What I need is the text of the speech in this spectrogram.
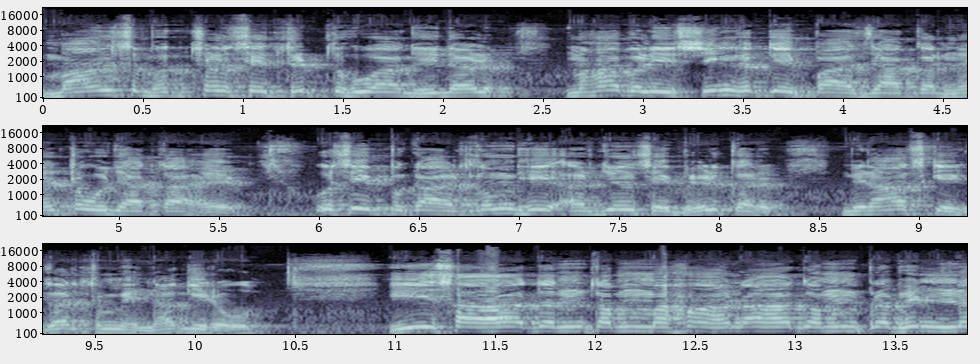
मांस भक्षण से तृप्त हुआ गीदड़ महाबली सिंह के पास जाकर नष्ट हो जाता है, उसी प्रकार तुम भी अर्जुन से भिड़कर विनाश के गर्थ में न गिरो। ईसादंतम महानागम प्रभिन्न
